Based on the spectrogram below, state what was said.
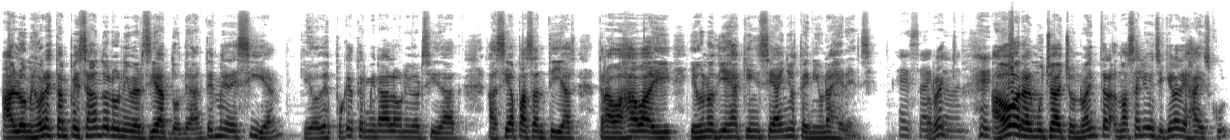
A lo mejor está empezando en la universidad, donde antes me decían que yo después que terminaba la universidad hacía pasantías, trabajaba ahí y en unos 10 a 15 años tenía una gerencia. Exactamente. Ahora el muchacho no ha, entra- no ha salido ni siquiera de high school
